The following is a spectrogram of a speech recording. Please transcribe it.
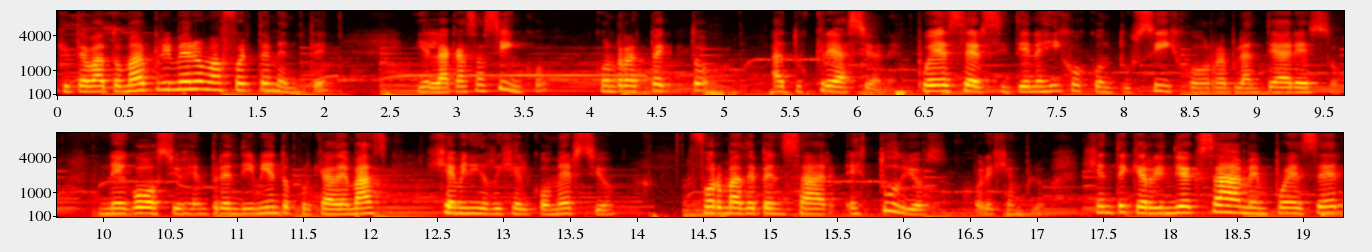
Que te va a tomar primero más fuertemente y en la casa 5 con respecto a tus creaciones. Puede ser si tienes hijos con tus hijos, replantear eso, negocios, emprendimientos, porque además Géminis rige el comercio, formas de pensar, estudios, por ejemplo. Gente que rindió examen puede ser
